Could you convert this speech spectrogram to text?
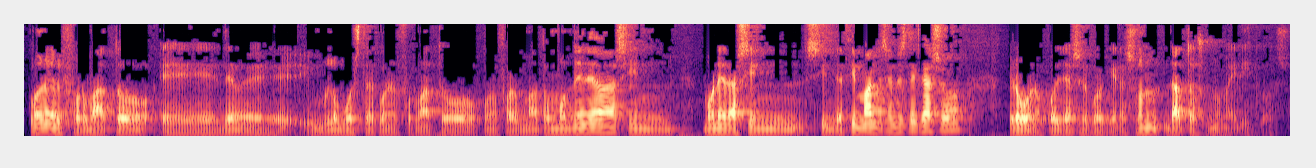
con el formato, eh, lo muestra con el formato, con el formato moneda, sin, moneda sin, decimales en este caso, pero bueno, podría ser cualquiera, son datos numéricos.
